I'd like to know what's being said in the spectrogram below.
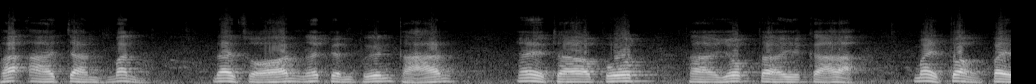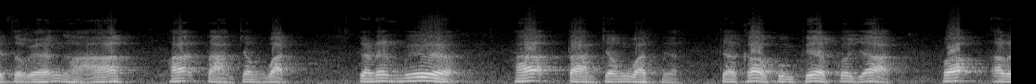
พระอาจารย์มั่น ได้สอนให้เป็นพื้นฐาน ให้ชาวพุทธทายกทายิกา ไม่ต้องไปแสวงหาพระต่างจังหวัดฉะนั้นเมื่อพระต่างจังหวัดเนี่ยจะเข้ากรุงเทพก็ยาก เพราะอะไร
